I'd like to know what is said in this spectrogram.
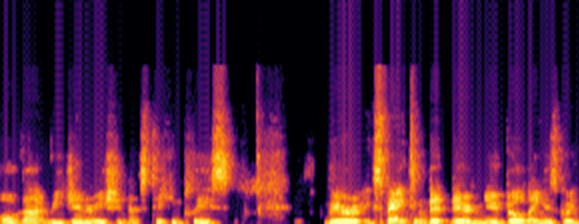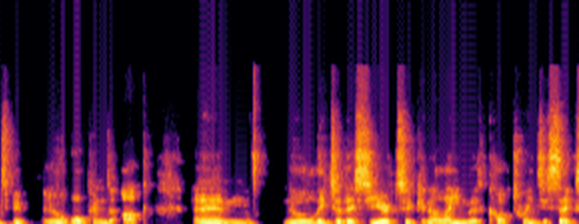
of that regeneration that's taking place. We're expecting that their new building is going to be you know, opened up um, you know, later this year to kind of align with COP26.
